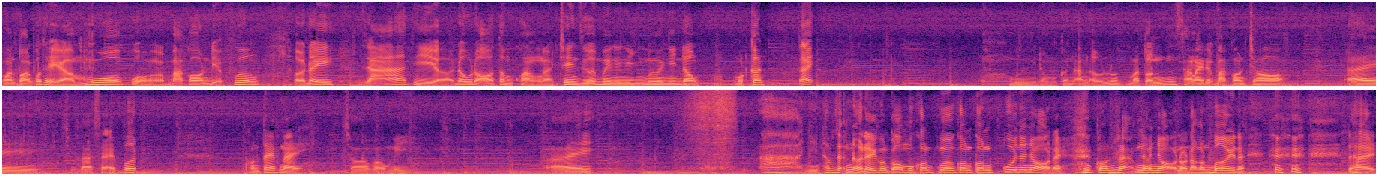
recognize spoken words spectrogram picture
hoàn toàn có thể ờ, mua của bà con địa phương. Ở đây giá thì ờ, đâu đó tầm khoảng trên dưới 10.000 10 đồng một cân. Đấy. 10.000 đồng một cân ăn ớn luôn mà Tuấn sáng nay được bà con cho. Đây chúng ta sẽ vớt con tép này cho vào mì. Đấy. À, nhìn hấp dẫn ở đây còn có một con con con cua nho nhỏ này, con rạm nho nhỏ nó đang còn bơi này. đây.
